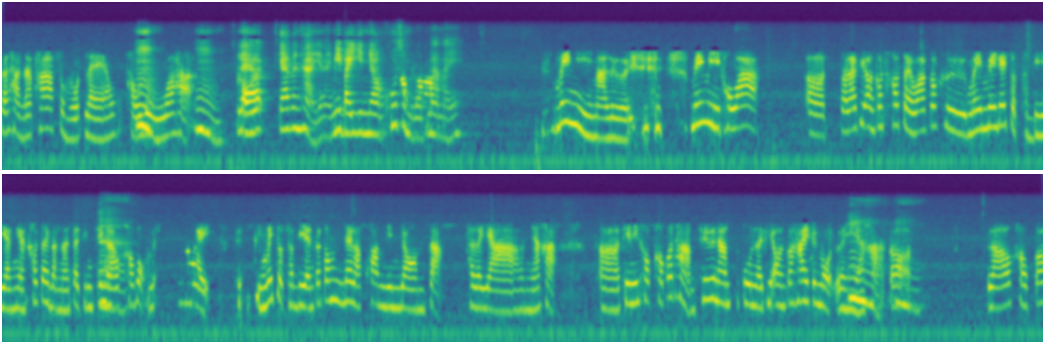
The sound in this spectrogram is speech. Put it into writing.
สถานภาพสมรสแล้วเขาอืม รู้ว่าค่ะ อืม แล้วแก้ปัญหายังไง มีใบยินยอมคู่สมรสมาไหม ไม่มีมาเลย ไม่มีเพราะว่า เอ่อตอนแรกพี่ออนก็เข้าใจว่าก็คือไม่ไม่ได้จดทะเบียนไงเข้าใจแบบนั้นแต่จริง ๆ แล้วอ่า เขาบอกไม่ได้ถึงถึงไม่จดทะเบียนก็ต้องได้รับความยินยอมจากภรรยาแบบเนี้ยค่ะเอ่อ ทีนี้เขาเขาก็ถามชื่อนามสกุลอะไรพี่ออนก็ให้ไปหมดอะไรอย่างเงี้ยค่ะ ก็อืมแล้วเขาก็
